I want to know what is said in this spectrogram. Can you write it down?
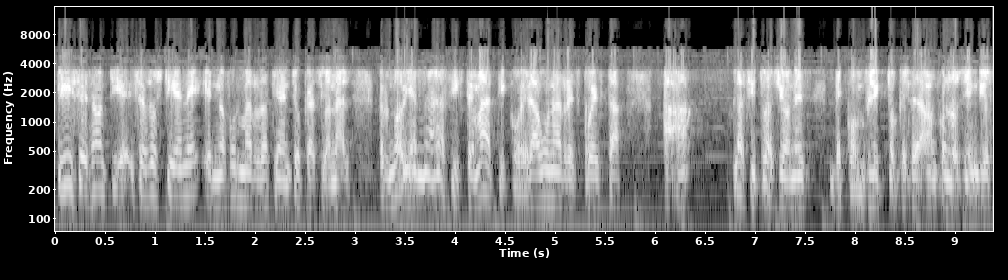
y se, se sostiene en una forma relativamente ocasional. Pero no había nada sistemático, era una respuesta a las situaciones de conflicto que se daban con los indios.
